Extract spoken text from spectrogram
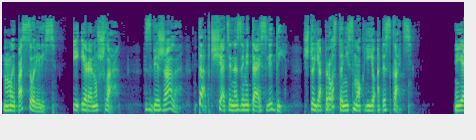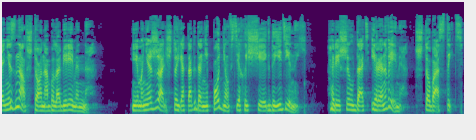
Мы поссорились, и Ирен ушла. Сбежала, так тщательно заметая следы, что я просто не смог ее отыскать. Я не знал, что она была беременна. И мне жаль, что я тогда не поднял всех ищеек до единой. Решил дать Ирен время, чтобы остыть.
